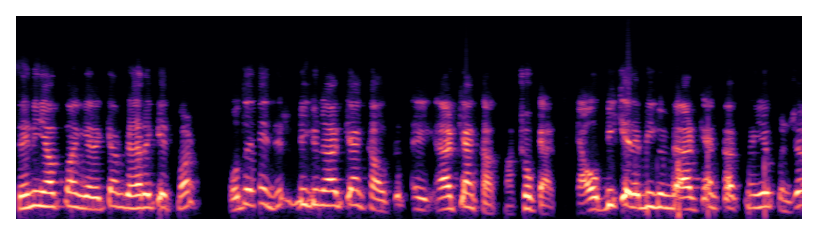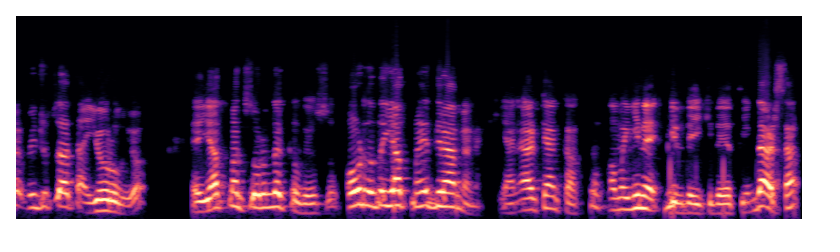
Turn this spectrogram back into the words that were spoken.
Senin yapman gereken bir hareket var. O da nedir? Bir gün erken kalkıp e, erken kalkmak çok erken. Ya yani o bir kere bir gün bir erken kalkmayı yapınca vücut zaten yoruluyor e, yatmak zorunda kalıyorsun. Orada da yatmaya direnmemek. Yani erken kalktım ama yine bir de iki de yatayım dersen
